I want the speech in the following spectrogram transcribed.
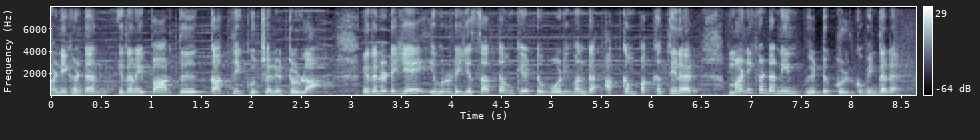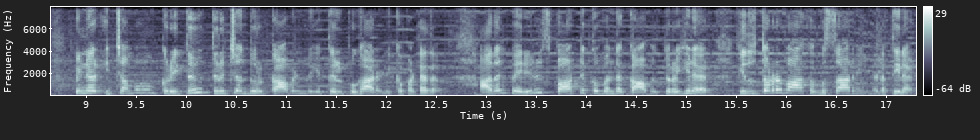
மணிகண்டன் இதனை பார்த்து கத்தி கூச்சலிட்டுள்ளார். இதனிடையே இவருடைய சத்தம் கேட்டு ஓடி வந்த அக்கம் பக்கத்தினர் மணிகண்டனின் வீட்டுக்குள் குவிந்தனர். பின்னர் இச்சம்பவம் குறித்து திருச்செந்தூர் காவல் நிலையத்தில் புகார் அளிக்கப்பட்டது. அதன் பேரில் ஸ்பாட்டுக்கு வந்த காவல்துறையினர் இது தொடர்பாக விசாரணை நடத்தினர்.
